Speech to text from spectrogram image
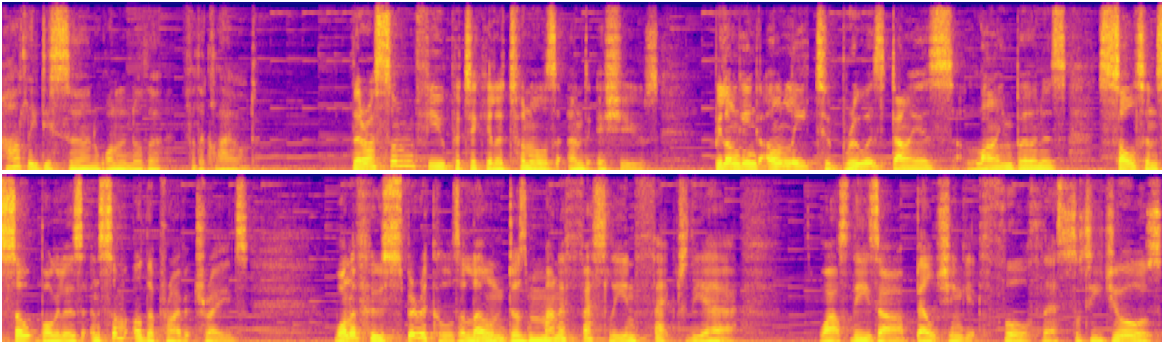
hardly discern one another for the cloud. There are some few particular tunnels and issues, belonging only to brewers, dyers, lime burners, salt and soap boilers, and some other private trades, one of whose spiracles alone does manifestly infect the air. Whilst these are belching it forth their sooty jaws,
